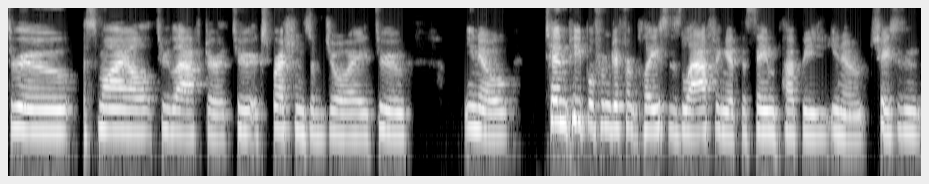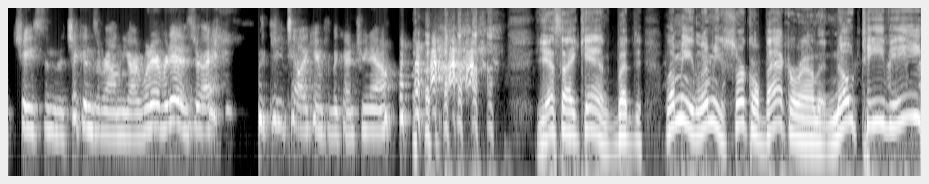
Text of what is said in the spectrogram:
through a smile, through laughter, through expressions of joy, through, you know, 10 people from different places laughing at the same puppy, you know, chasing chasing the chickens around the yard, whatever it is, right? can you tell I came from the country now? yes, I can. But let me let me circle back around it. No TV,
